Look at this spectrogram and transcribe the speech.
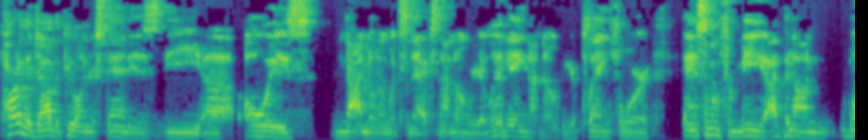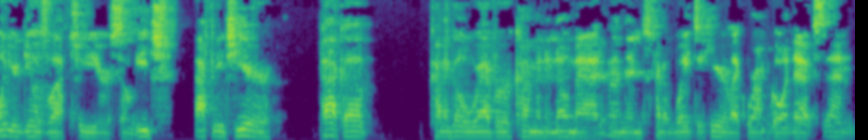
part of the job that people understand is the uh, always not knowing what's next, not knowing where you're living, not knowing who you're playing for. And someone for me, I've been on one year deals the last two years. So each after each year, pack up, kind of go wherever, come in a nomad, and then just kind of wait to hear like where I'm going next. And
